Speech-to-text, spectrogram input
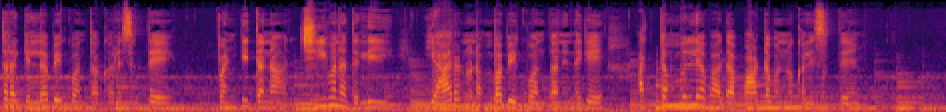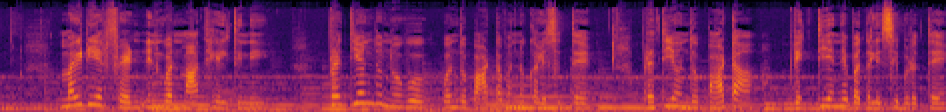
ಥರ ಗೆಲ್ಲಬೇಕು ಅಂತ ಕಲಿಸುತ್ತೆ ಒಂಟಿತನ ಜೀವನದಲ್ಲಿ ಯಾರನ್ನು ನಂಬಬೇಕು ಅಂತ ನಿನಗೆ ಅತ್ಯಮೂಲ್ಯವಾದ ಪಾಠವನ್ನು ಕಲಿಸುತ್ತೆ. ಮೈ ಡಿಯರ್ ಫ್ರೆಂಡ್ ನಿನಗೊಂದು ಮಾತು ಹೇಳ್ತೀನಿ. ಪ್ರತಿಯೊಂದು ನೋವು ಒಂದು ಪಾಠವನ್ನು ಕಲಿಸುತ್ತೆ. ಪ್ರತಿಯೊಂದು ಪಾಠ ವ್ಯಕ್ತಿಯನ್ನೇ ಬದಲಿಸಿ ಬಿಡುತ್ತೆ.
